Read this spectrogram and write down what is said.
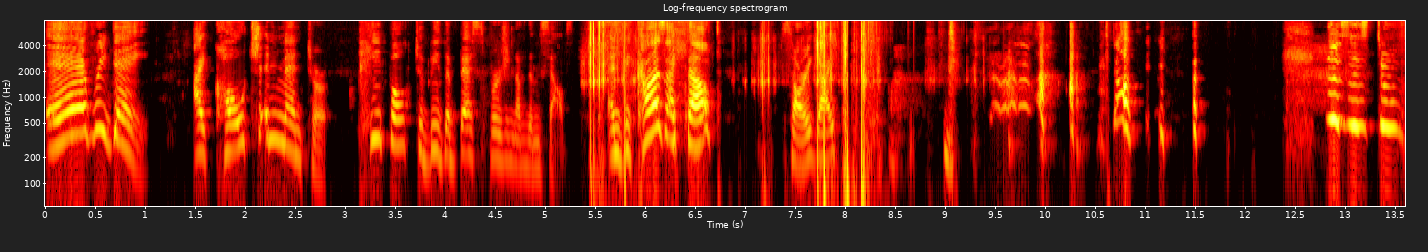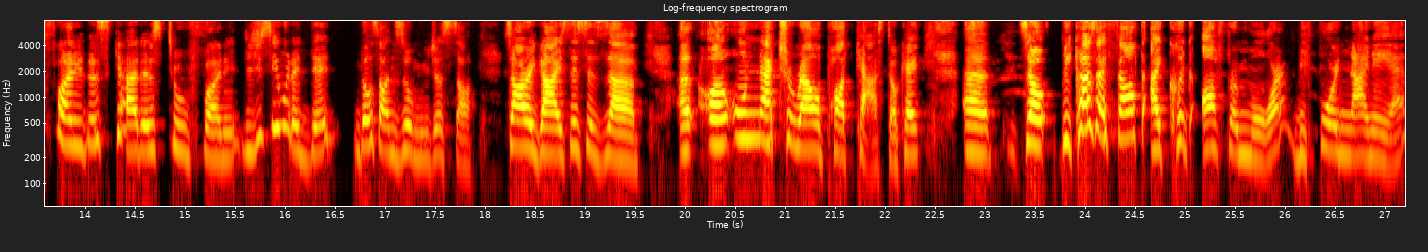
every day I coach and mentor people to be the best version of themselves. And because I felt, sorry, guys. this is too funny. This cat is too funny. Did you see what it did? Those on Zoom, you just saw. Sorry, guys. This is uh, a, a unnatural podcast. Okay. Uh, so because I felt I could offer more before 9 a.m.,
